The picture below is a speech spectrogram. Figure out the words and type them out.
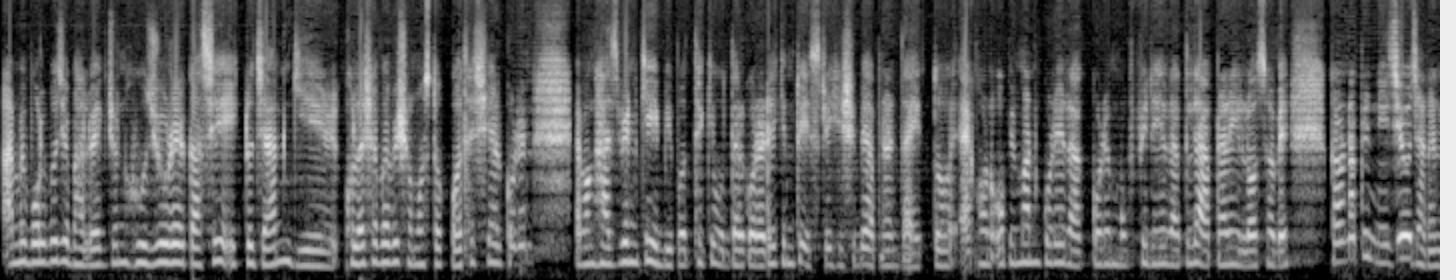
আমি বলব যে ভালো একজন হুজুরের কাছে একটু যান, গিয়ে খোলাসাভাবে সমস্ত কথা শেয়ার করেন এবং হাজবেন্ডকে এই বিপদ থেকে উদ্ধার করাটাই কিন্তু স্ত্রী হিসেবে আপনার দায়িত্ব। এখন অভিমান করে, রাগ করে, মুখ ফিরিয়ে রাখলে আপনারই লস হবে। কারণ আপনি নিজেও জানেন,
